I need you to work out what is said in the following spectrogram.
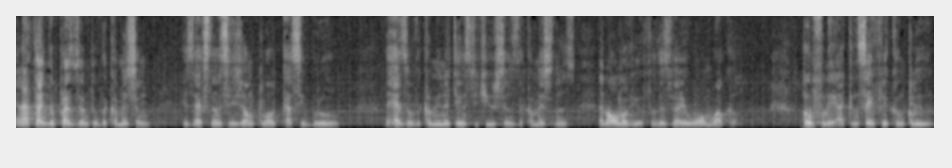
And I thank the President of the Commission, His Excellency Jean-Claude Kassi Brou, the heads of the community institutions, the commissioners, and all of you for this very warm welcome. Hopefully, I can safely conclude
